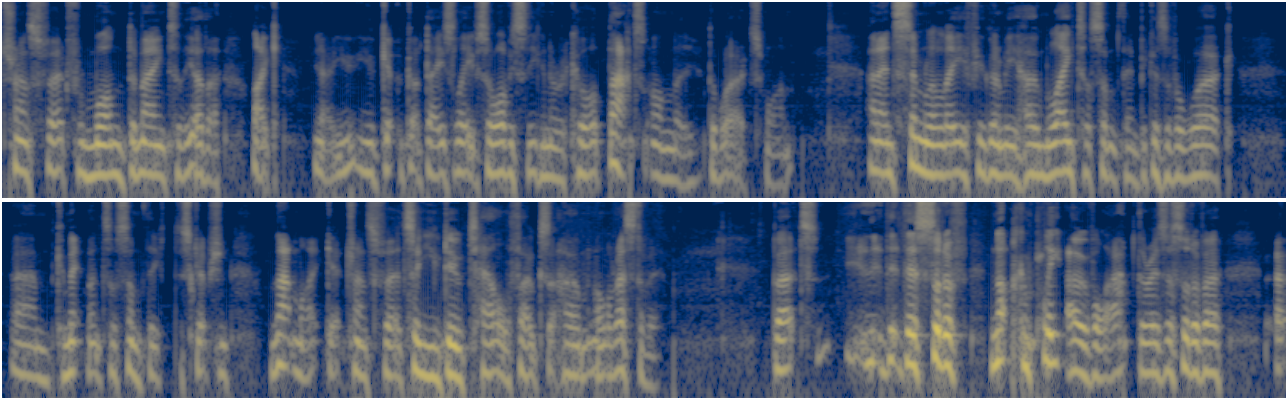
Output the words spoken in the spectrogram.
transferred from one domain to the other. Like, you know, you, you get, got days leave, so obviously you're going to record that on the, the works one. And then similarly, if you're going to be home late or something because of a work um, commitment or something description, that might get transferred. So you do tell folks at home and all the rest of it. But there's sort of not a complete overlap. There is a sort of a, a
